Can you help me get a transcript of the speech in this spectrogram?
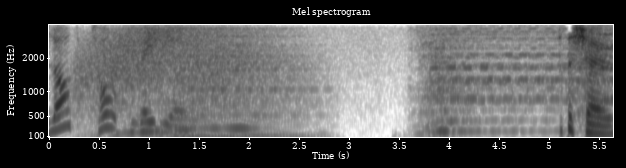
Blog Talk Radio. The show.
